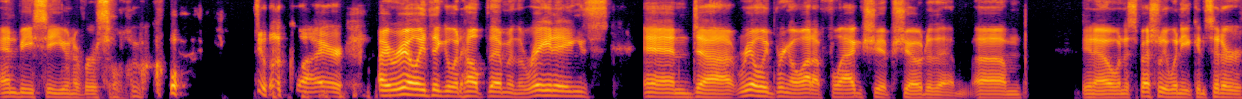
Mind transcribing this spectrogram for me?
NBC Universal to acquire. I really think it would help them in the ratings and uh, really bring a lot of flagship show to them. Um, you know, and especially when you consider,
